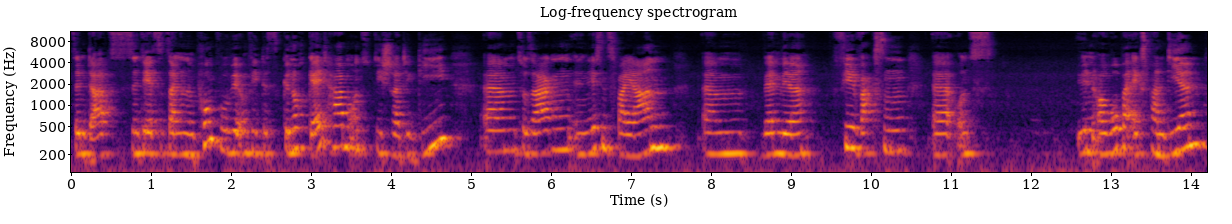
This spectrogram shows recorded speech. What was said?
sind da, sind jetzt sozusagen an einem Punkt, wo wir irgendwie das, genug Geld haben und die Strategie ähm, zu sagen, in den nächsten zwei Jahren ähm, werden wir viel wachsen, äh, uns in Europa expandieren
